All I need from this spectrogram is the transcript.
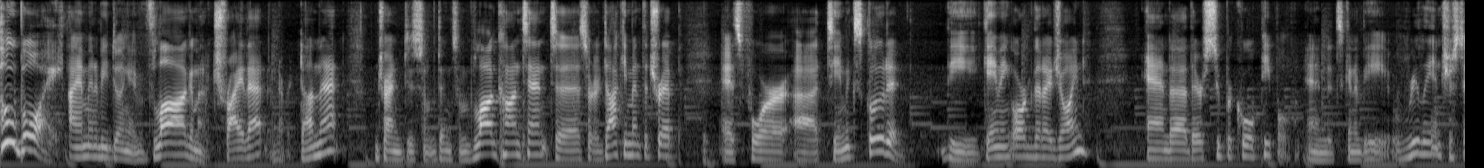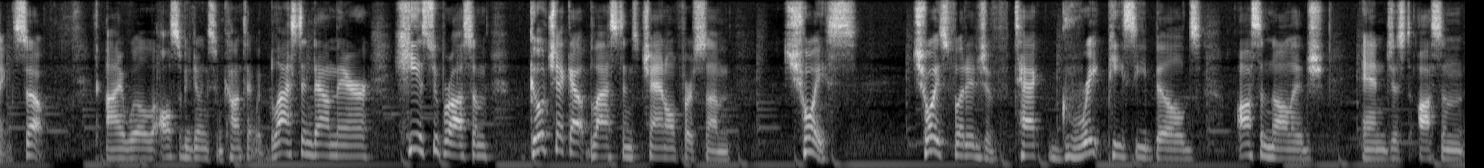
Oh boy, I am gonna be doing a vlog. I'm gonna try that. I've never done that. I'm trying to do some doing some vlog content to sort of document the trip. It's for uh, Team Xcluded, the gaming org that I joined, and uh, they're super cool people, and it's gonna be really interesting. So. I will also be doing some content with Blastin down there. He is super awesome. Go check out Blastin's channel for some choice, choice footage of tech, great PC builds, awesome knowledge, and just awesome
